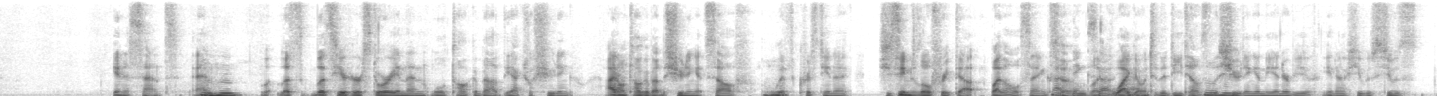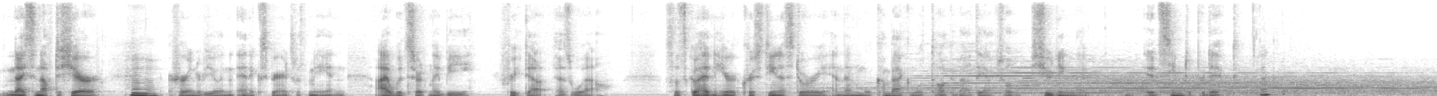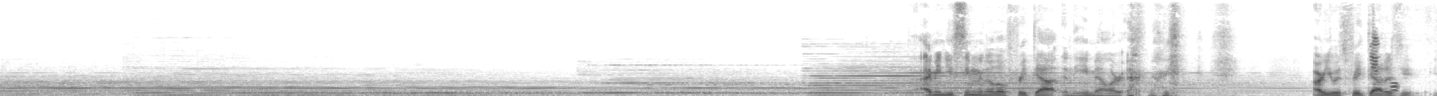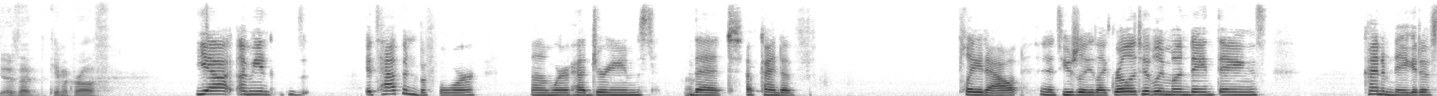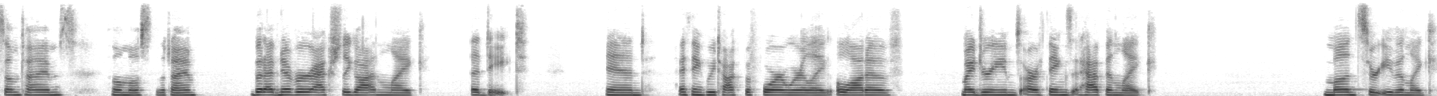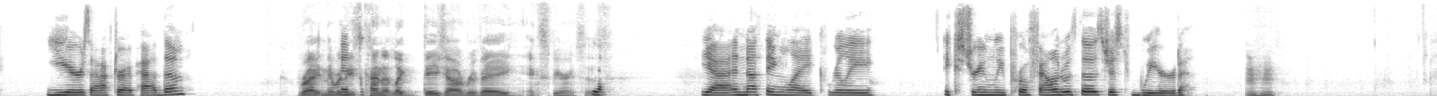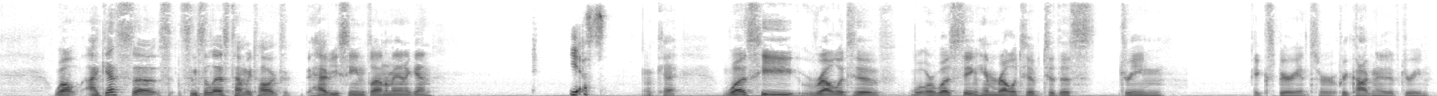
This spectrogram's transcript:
in a sense. And mm-hmm. let's let's hear her story, and then we'll talk about the actual shooting. I don't talk about the shooting itself mm-hmm. with Christina. She seemed a little freaked out by the whole thing. So, like, so, why yeah. go into the details mm-hmm. of the mm-hmm. shooting in the interview? You know, she was she was nice enough to share mm-hmm. her interview and, and experience with me, and I would certainly be freaked out as well. So let's go ahead and hear Christina's story, and then we'll come back and we'll talk about the actual shooting that it seemed to predict. Okay. I mean, you seem a little freaked out in the email. Are, are, you, are you as freaked out as you as that came across? Yeah, I mean, it's happened before um, where I've had dreams that have kind of played out, and it's usually like relatively mundane things, kind of negative sometimes, well, most of the time. But I've never actually gotten like a date. And I think we talked before where like a lot of my dreams are things that happen like months or even like years after I've had them. Right, and there were these kind of like deja vu experiences. Yeah. yeah, and nothing like really extremely profound with those, just weird. Mm-hmm. Well, I guess uh, since the last time we talked, have you seen Flannel Man again? Yes. Okay. Was he relative, or was seeing him relative to this dream experience or precognitive dream?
